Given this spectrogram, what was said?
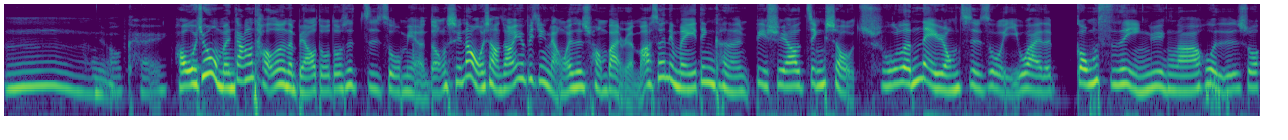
嗯，OK，好，我觉得我们刚刚讨论的比较多都是制作面的东西。那我想知道，因为毕竟两位是创办人嘛，所以你们一定可能必须要经手除了内容制作以外的公司营运啦，或者是说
